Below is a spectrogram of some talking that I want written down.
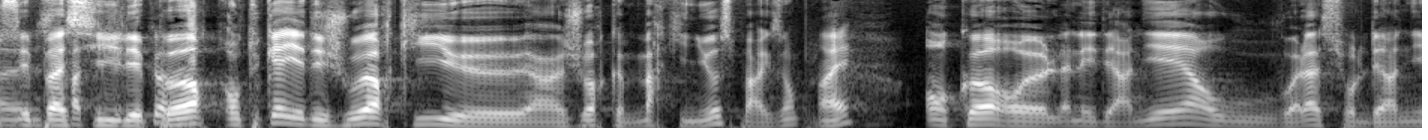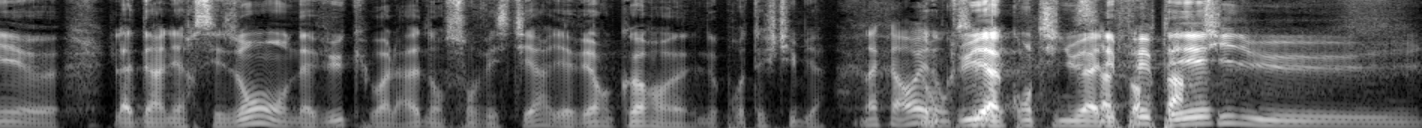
sais pas s'il les porte. En tout cas, il y a des joueurs qui, un joueur comme Marquinhos par exemple. Ouais encore euh, l'année dernière ou voilà sur le dernier euh, la dernière saison on a vu que voilà dans son vestiaire il y avait encore euh, nos protèges tibia ouais, donc, lui a continué à les porter. ça fait partie du,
